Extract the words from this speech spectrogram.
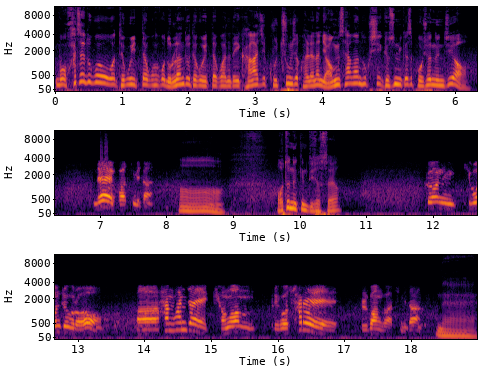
뭐 화제도 되고 있다고 하고 논란도 되고 있다고 하는데 이 강아지 구충제 관련한 영상은 혹시 교수님께서 보셨는지요? 네, 봤습니다. 어, 어떤 느낌 드셨어요? 그건 기본적으로 어, 한 환자의 경험 그리고 사례에 불과한 것 같습니다. 네,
